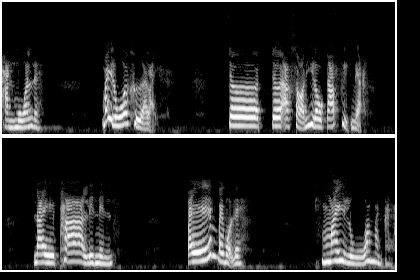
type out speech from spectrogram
พันม้วนเลย ไม่รู้ว่าคืออะไร เจอเจออักษรฮีโรกราฟิกเนี่ย ในผ้าลินินเต็มไปหมดเลย ไม่รู้ว่ามันอะไร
